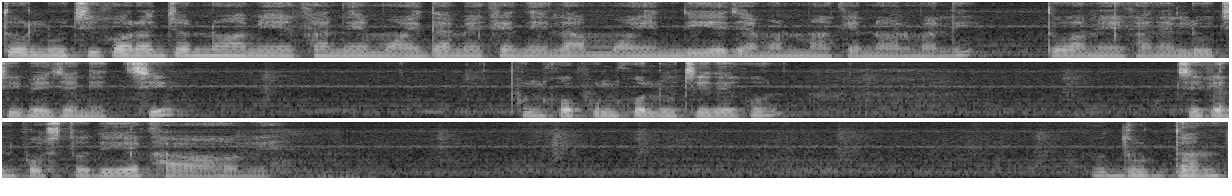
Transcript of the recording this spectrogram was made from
তো লুচি করার জন্য আমি এখানে ময়দা মেখে নিলাম, ময়ন দিয়ে যেমন মাখে নর্মালি। তো আমি এখানে লুচি ভেজে নিচ্ছি। ফুলকো ফুলকো লুচি দেখুন। চিকেন পোস্ত দিয়ে খাওয়া হবে। দুর্দান্ত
